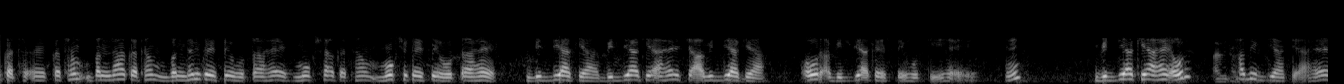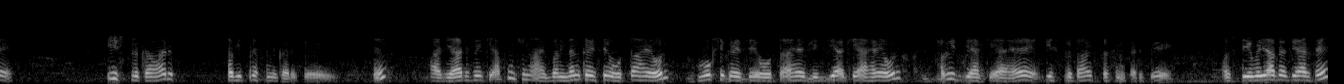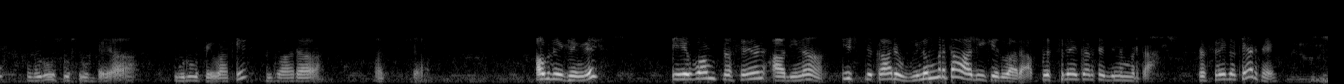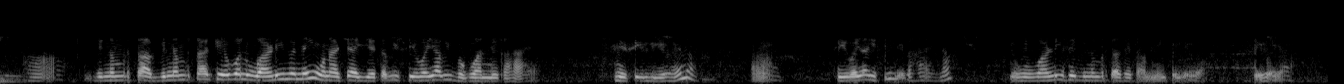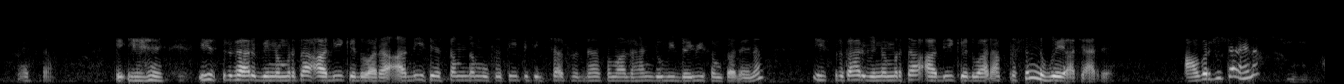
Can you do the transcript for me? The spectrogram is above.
कथम बंधा कथम बंधन कैसे होता है मोक्षा कथम मोक्ष कैसे होता है विद्या क्या विद्या क्या है चाह विद्या क्या और अविद्या कैसे होती है, है? विद्या क्या है और अविद्या। क्या है? इस प्रकार परिप्रश्न करके आचार्य से क्या पूछना है? बंधन कैसे होता है और मोक्ष कैसे होता है विद्या क्या है और अविद्या क्या है? इस प्रकार प्रश्न करके और सेवया का क्या अर्थ है? गुरु सुश्रूषया गुरु सेवा के द्वारा। अच्छा। अब देखेंगे। एवं प्रसरण आदि ना इस प्रकार विनम्रता आदि के द्वारा। प्रश्रय करते विनम्रता। प्रश्रय का क्या अर्थ है? हाँ विनम्रता। विनम्रता केवल वाणी में नहीं होना चाहिए, तभी सेवया भी भगवान ने कहा है। इसीलिए है ना? हाँ सेवया इसीलिए कहा है ना, कि वो वाणी से विनम्रता से काम नहीं चलेगा। सेवया। ऐसा। इस प्रकार विनम्रता आदि के द्वारा आदि से समदम प्रति प्रतीक्षा श्रद्धा समाधान जो भी दैवी संपद है ना इस प्रकार विनम्रता आदि के द्वारा प्रसन्न हुए आचार्य। आवर्जिता है ना?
